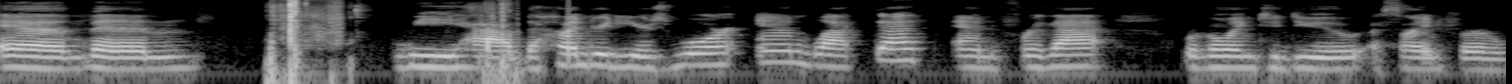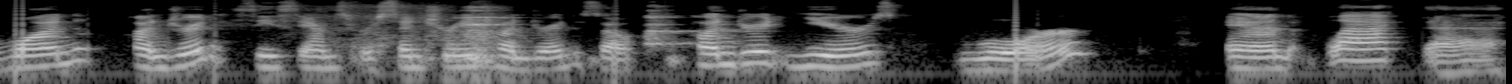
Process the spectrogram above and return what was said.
And then we have the Hundred Years' War and Black Death. And for that, we're going to do a sign for 100. C stands for century, 100. So 100 years war and Black Death.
